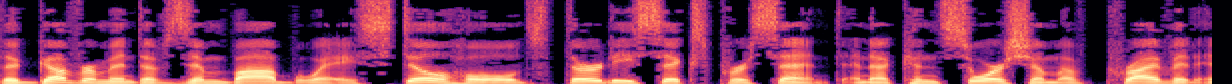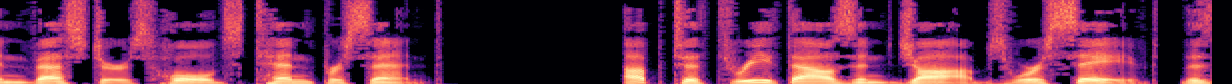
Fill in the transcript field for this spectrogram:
The government of Zimbabwe still holds 36% and a consortium of private investors holds 10%. Up to 3,000 jobs were saved. The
